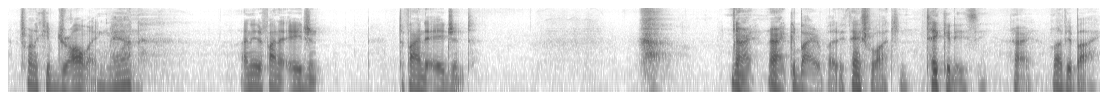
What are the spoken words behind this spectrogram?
I just want to keep drawing, man. I need to find an agent. To find an agent. All right. All right. Goodbye, everybody. Thanks for watching. Take it easy. All right. Love you. Bye.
